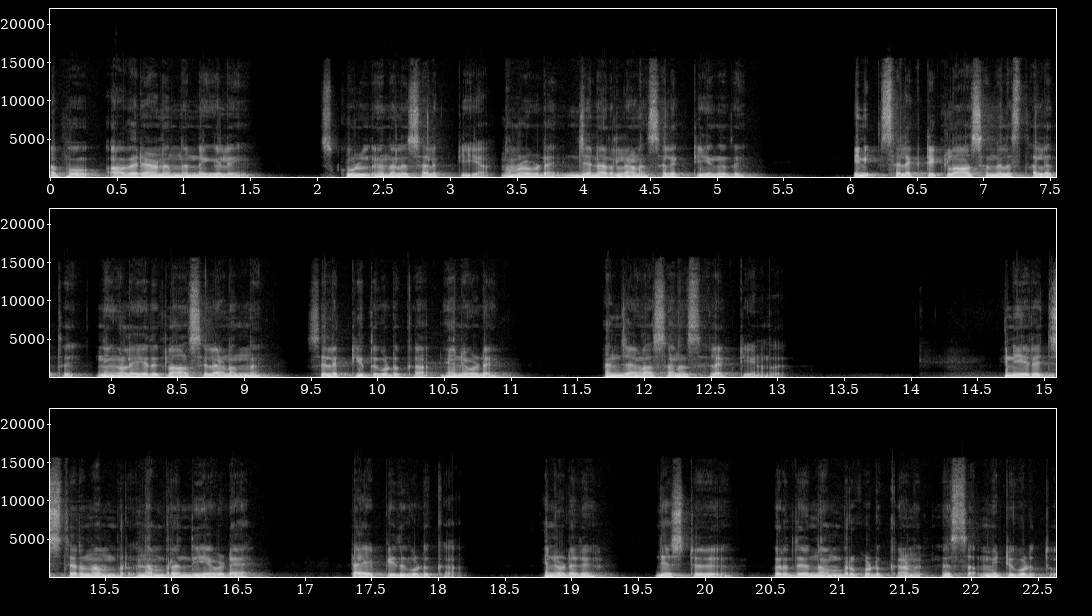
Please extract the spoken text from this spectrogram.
അപ്പോൾ അവരാണെന്നുണ്ടെങ്കിൽ സ്കൂൾ എന്നുള്ളത് സെലക്ട് ചെയ്യുക. നമ്മളിവിടെ ജനറലാണ് സെലക്ട് ചെയ്യുന്നത്. ഇനി സെലക്ട് ക്ലാസ് എന്നുള്ള സ്ഥലത്ത് നിങ്ങൾ ഏത് ക്ലാസ്സിലാണെന്ന് സെലക്ട് ചെയ്ത് കൊടുക്കുക. ഞാനിവിടെ അഞ്ചാം ക്ലാസ്സാണ് സെലക്ട് ചെയ്യുന്നത്. ഇനി രജിസ്റ്റർ നമ്പർ നമ്പർ എന്ത് ചെയ്യുക? ഇവിടെ ടൈപ്പ് ചെയ്ത് കൊടുക്കുക. എന്നോട് ഒരു ജസ്റ്റ് ഒരു വെറുതെ ഒരു നമ്പർ കൊടുക്കുകയാണ്. സബ്മിറ്റ് കൊടുത്തു.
